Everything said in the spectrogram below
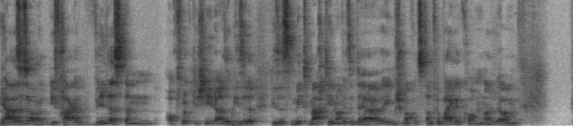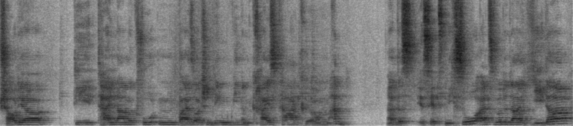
Ja, es ist auch die Frage, will das dann auch wirklich jeder? Also diese, dieses Mitmachthema, wir sind da ja eben schon mal kurz dran vorbeigekommen. Ne? Ähm, schau dir die Teilnahmequoten bei solchen Dingen wie einem Kreistag ähm, an. Ja, das ist jetzt nicht so, als würde da jeder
